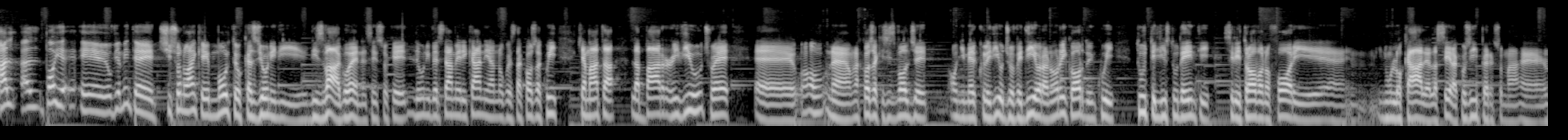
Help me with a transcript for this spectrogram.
Al, al, poi eh, eh, ovviamente ci sono anche molte occasioni di, di svago, eh, nel senso che le università americane hanno questa cosa qui chiamata la bar review, cioè eh, una, una, cosa che si svolge ogni mercoledì o giovedì, ora non ricordo, in cui tutti gli studenti si ritrovano fuori eh, in un locale alla sera così per insomma eh,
